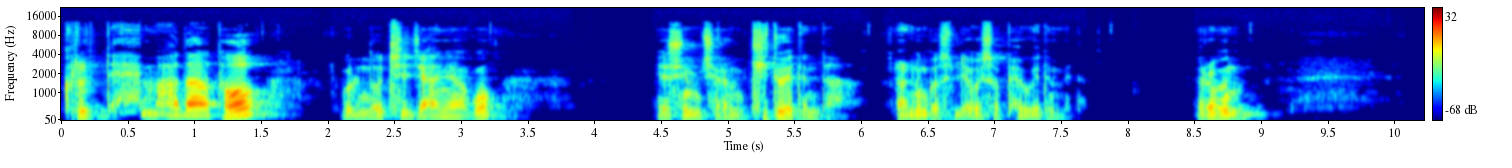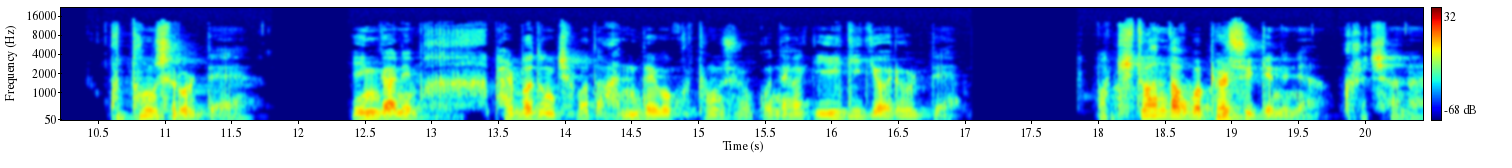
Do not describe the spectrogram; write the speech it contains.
그럴 때마다 더 우리 놓치지 아니하고 예수님처럼 기도해야 된다라는 것을 여기서 배우게 됩니다. 여러분 고통스러울 때 인간이 막 발버둥 쳐봐도 안 되고 고통스럽고 내가 이기기 어려울 때 막 기도한다고 뭐 별 수 있겠느냐? 그렇지 않아요.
